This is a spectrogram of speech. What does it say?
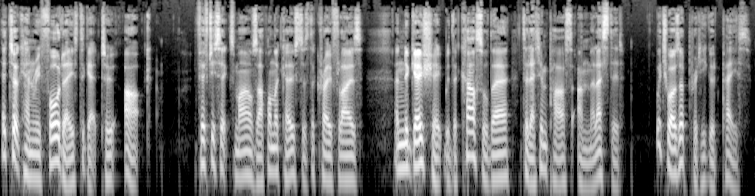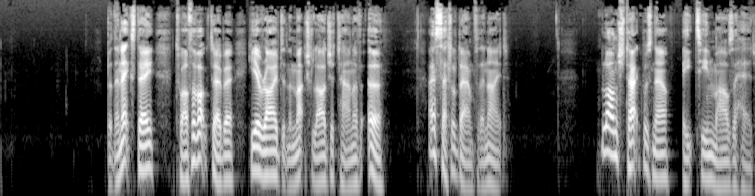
It took Henry four days to get to Arques, 56 miles up on the coast as the crow flies, and negotiate with the castle there to let him pass unmolested, which was a pretty good pace. But the next day, 12th of October, he arrived in the much larger town of Eu and settled down for the night. Blanchetaque was now 18 miles ahead.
